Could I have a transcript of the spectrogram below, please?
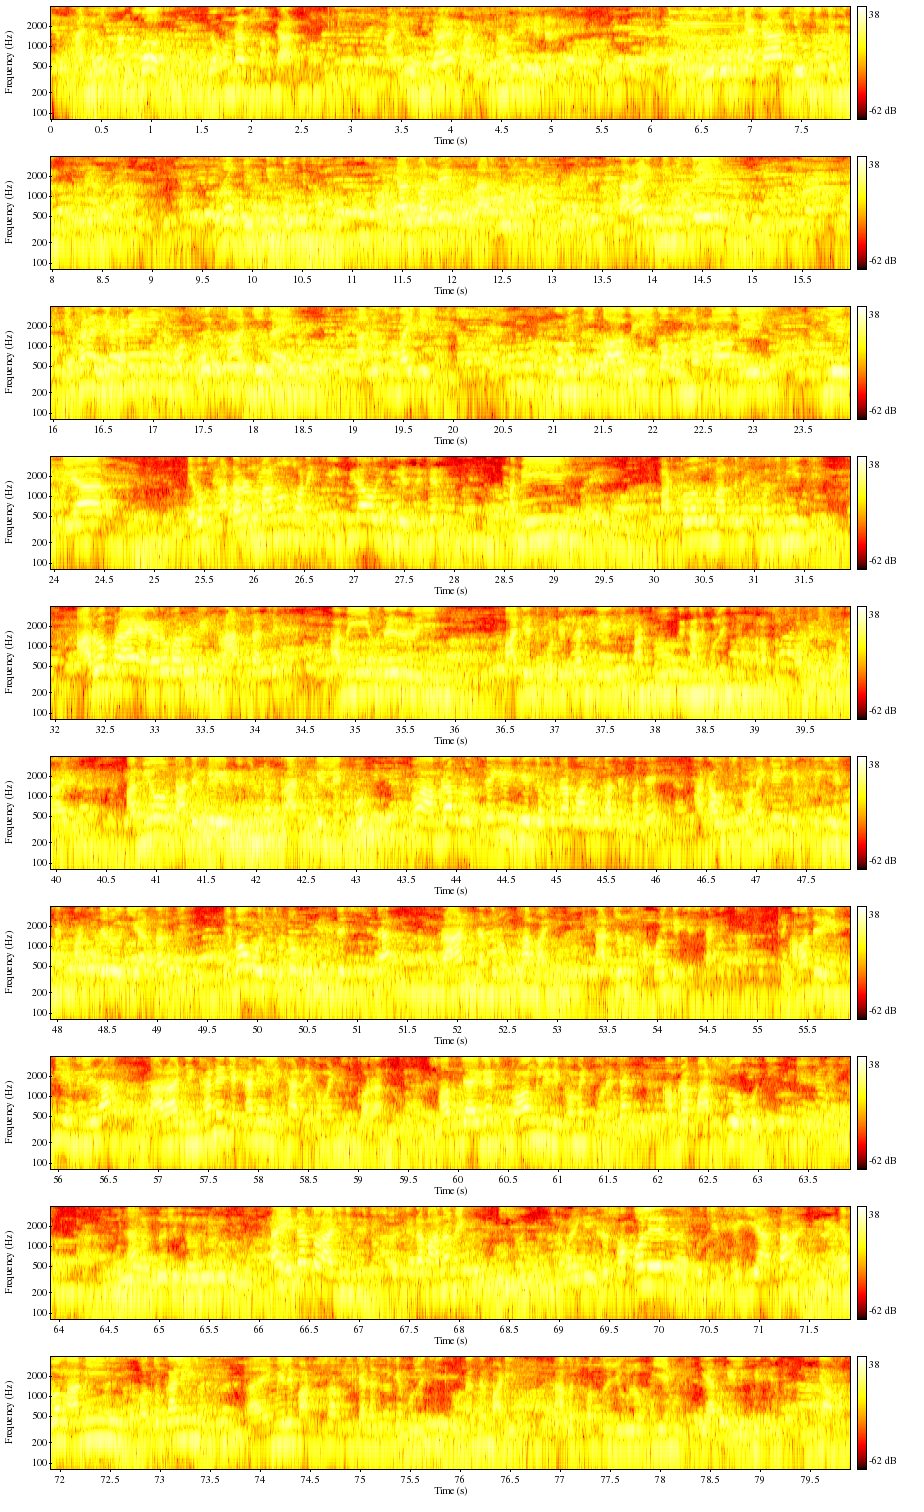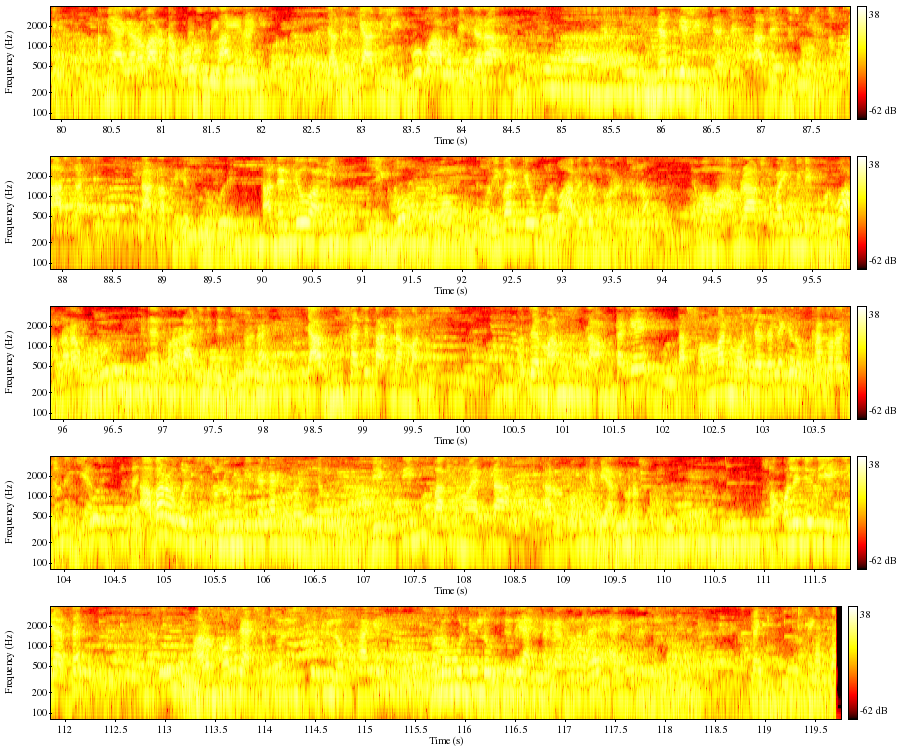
স্থানীয় সাংসদ জগন্নাথ সরকার, স্থানীয় বিধায়ক পার্শ্বনাথকে সেটা ষোলো কোটি টাকা কেউ দিতে পারে কোনো ব্যক্তির পক্ষে সম্ভব সরকার পারবে, রাষ্ট্র পারবে। তারা ইতিমধ্যে যেখানে যেখানে অর্থের সাহায্য দেয়, তাদের সবাইকে লিখেছে। মুখ্যমন্ত্রীর তহবিল, গভর্নর তহবিল পিএম কেয়ার এবং সাধারণ মানুষ, অনেক শিল্পীরাও এগিয়ে এসেছেন। আমি পার্থবাবুর মাধ্যমে খোঁজ নিয়েছি। আরও প্রায় এগারো বারোটি ট্রাস্ট আছে। আমি ওদের ওই বাজেট কোটেশন চেয়েছি পার্থবাবুকে কাল বলেছি। আমার সঙ্গে সরাসরি কথা হয়নি। আমিও তাদেরকে বিভিন্ন ট্রাস্টকে লিখব এবং আমরা প্রত্যেকেই যে যতটা পারব তাদের পাশে থাকা উচিত। অনেকেই এগিয়ে এসছেন বাকিদেরও এগিয়ে আসা উচিত এবং ওই ছোট ফুটফুটে শিশুটার প্রাণ যাতে রক্ষা পায় তার জন্য সকলকে চেষ্টা করতে হবে। আমাদের এমপি এমএলএরা তারা যেখানে যেখানে লেখা রেকমেন্ড করান সব জায়গায় স্ট্রংলি রেকমেন্ড করেছেন আমরা পার্শ্বও করছি। না এটা তো রাজনীতির বিষয় এটা মানবিক বিষয়। সবাইকে এটা সকলের উচিত এগিয়ে আসা। এবং আমি গতকালই এমএলএ পার্থসারথী চ্যাটার্জিকে বলেছি ওনাদের বাড়ির কাগজপত্র যেগুলো পিএম কেয়ারকে লিখেছে দিতে আমাকে। আমি এগারো বারোটা বড় যাদেরকে আমি লিখব বা আমাদের যারা ইন্ডাস্ট্রিয়ালিস্ট আছে তাদের যে সমস্ত ট্রাস্ট আছে টাটা থেকে শুরু করে তাদেরকেও আমি লিখব এবং পরিবারকেও বলব আবেদন করার জন্য। এবং আমরা সবাই মিলে করব আপনারাও করুন। এটা কোনো রাজনীতির বিষয় নয়। যার হুঁশ আছে তার নাম মানুষ। অতএব মানুষ নামটাকে তার সম্মান মর্যাদাটাকে রক্ষা করার জন্য এগিয়ে আসে আবারও বলছি ষোলো কোটি টাকা কোনো একজন ব্যক্তি বা কোনো একটা কারোর পক্ষে বেয়ার করা সম্ভব। সকলে যদি এগিয়ে আসেন ভারতবর্ষে একশো চল্লিশ কোটি লোক থাকে, ষোলো কোটি লোক যদি এক টাকা করে দেয়, একদিনে চলে যাবে থ্যাংক ইউ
